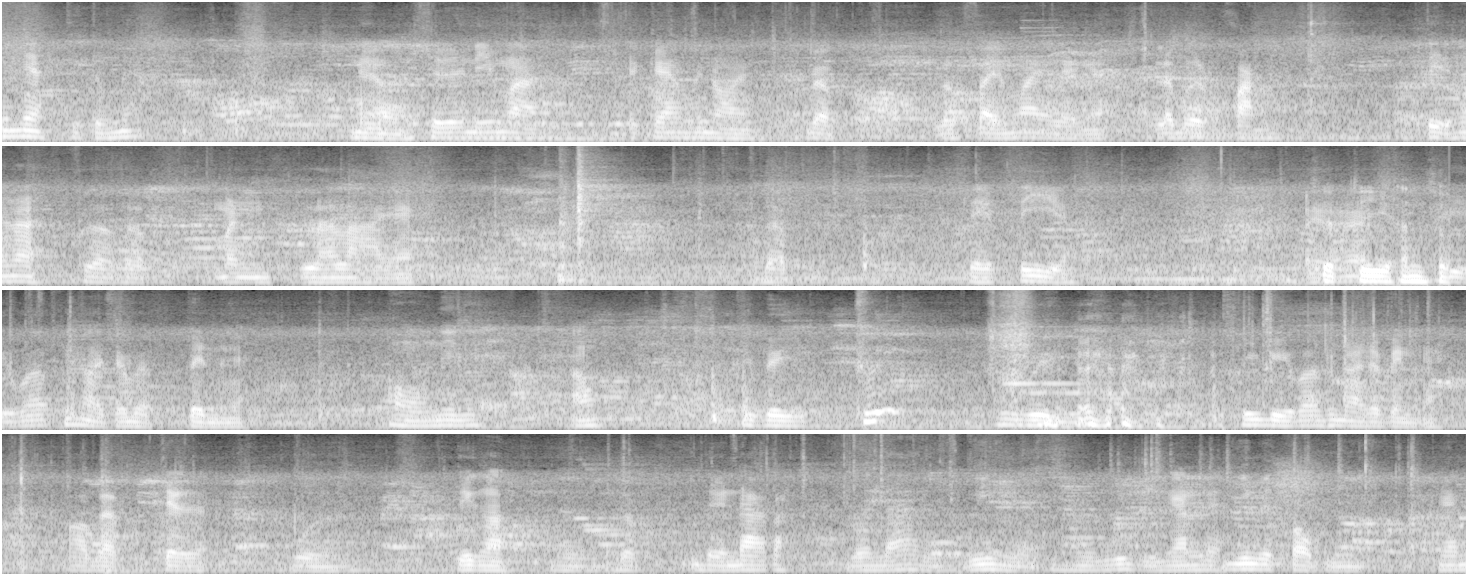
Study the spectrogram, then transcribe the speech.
อเนี่ยติดตรงเนี้ยเนี่ยซื้ออันนี้มาจะแกล้งพี่น้อย แบบรถไฟไหม้อะไรเงี้ยระเบิดควันติดให้หน่อยเพื่อแบบมันละลายไงแบบเซฟตี้อะ Safety ขั้นสุดดีว่าพี่หน่อยจะแบบเป็นไงอ๋อนี่นี่เอ้าพี่บี พี่บีพี่บีว่าพี่นายจะเป็นไง พอแบบเจอเวอร์จริงเหรอเออแบบเดินได้ปะโดนได้เลยวิ่งเนี่ยวิ่งอย่างนั้นเลยยิ่งไปตบเนี่ยงั้น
